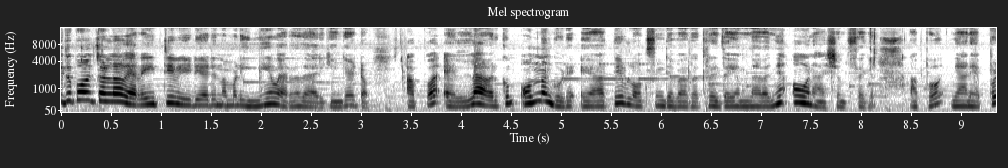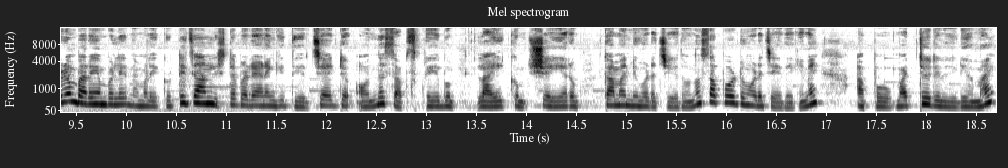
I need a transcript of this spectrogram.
ഇതുപോലത്തുള്ള വെറൈറ്റി വീഡിയോ നമ്മൾ ഇനിയും വരുന്നതായിരിക്കും കേട്ടോ. അപ്പോൾ എല്ലാവർക്കും ഒന്നും കൂടെ എ ആർ പി വ്ളോഗ്സിന്റെ വക ഹൃദയം നിറഞ്ഞ ഓണാശംസകൾ. അപ്പോൾ ഞാൻ എപ്പോഴും പറയുമ്പോൾ നമ്മൾ ഈ കുട്ടി ചാനൽ ഇഷ്ടപ്പെടുകയാണെങ്കിൽ തീർച്ചയായിട്ടും ഒന്ന് സബ്സ്ക്രൈബും ലൈക്കും ഷെയറും കമന്റും കൂടെ ചെയ്തൊന്ന് സപ്പോർട്ടും കൂടെ ചെയ്തേക്കണേ. അപ്പോൾ മറ്റൊരു വീഡിയോയുമായി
